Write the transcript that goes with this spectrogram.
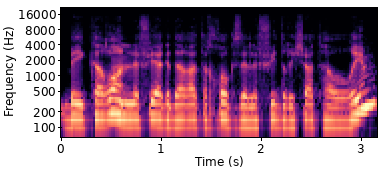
בעיקרון, לפי הגדרת החוק, זה לפי דרישת ההורים,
